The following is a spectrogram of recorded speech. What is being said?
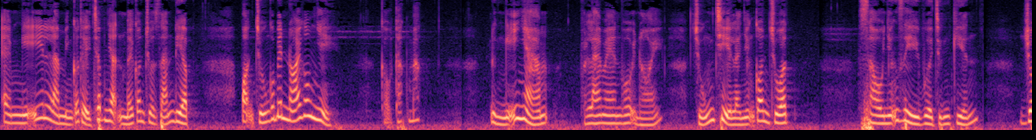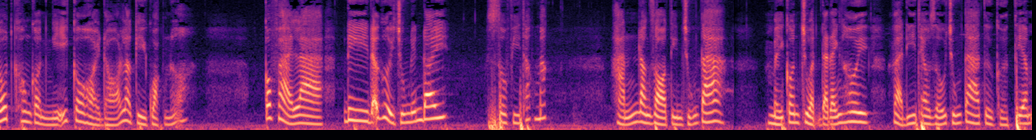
Em nghĩ là mình có thể chấp nhận mấy con chuột gián điệp. Bọn chúng có biết nói không nhỉ? Cậu thắc mắc. Đừng nghĩ nhảm, Flyman vội nói. Chúng chỉ là những con chuột. Sau những gì vừa chứng kiến, George không còn nghĩ câu hỏi đó là kỳ quặc nữa. Có phải là đi đã gửi chúng đến đây? Sophie thắc mắc. Hắn đang dò tìm chúng ta. Mấy con chuột đã đánh hơi và đi theo dấu chúng ta từ cửa tiệm.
